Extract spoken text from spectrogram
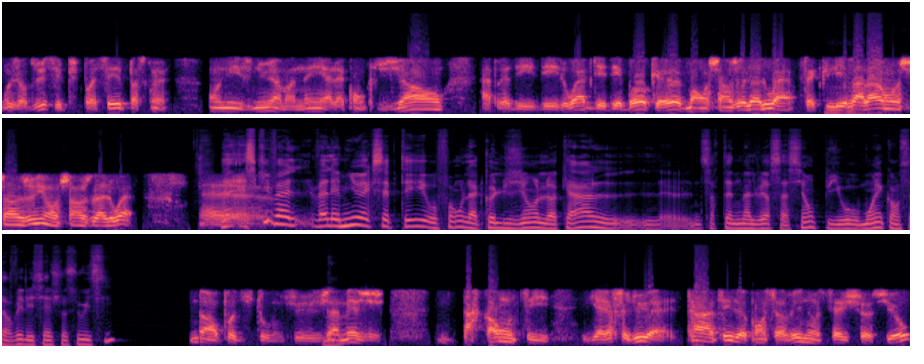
Aujourd'hui, c'est plus possible parce que on est venu à un à la conclusion, après des, des lois, des débats, que bon, on changeait la loi. Fait que les valeurs ont changé, on change la loi. Euh, Euh, Est-ce qu'il val- valait mieux accepter, au fond, la collusion locale, le- une certaine malversation, puis au moins conserver les sièges sociaux ici? Non, pas du tout. Je- jamais. je- Par contre, il, il aurait fallu euh, tenter de conserver nos sièges sociaux.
